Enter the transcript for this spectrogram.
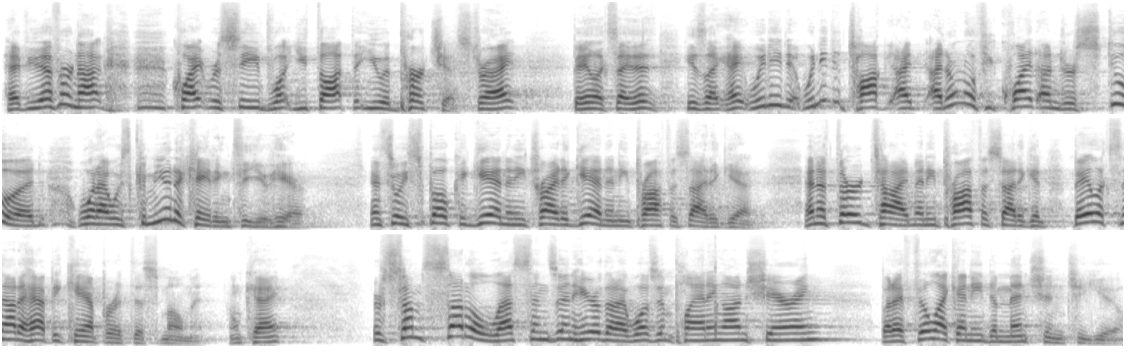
Have you ever not quite received what you thought that you had purchased, right? Balak said, he's like, hey, we need to, we need to talk. I, I don't know if you quite understood what I was communicating to you here. And so he spoke again and he tried again and he prophesied again and a third time, and he prophesied again. Balak's not a happy camper at this moment, okay? There's some subtle lessons in here that I wasn't planning on sharing, but I feel like I need to mention to you.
